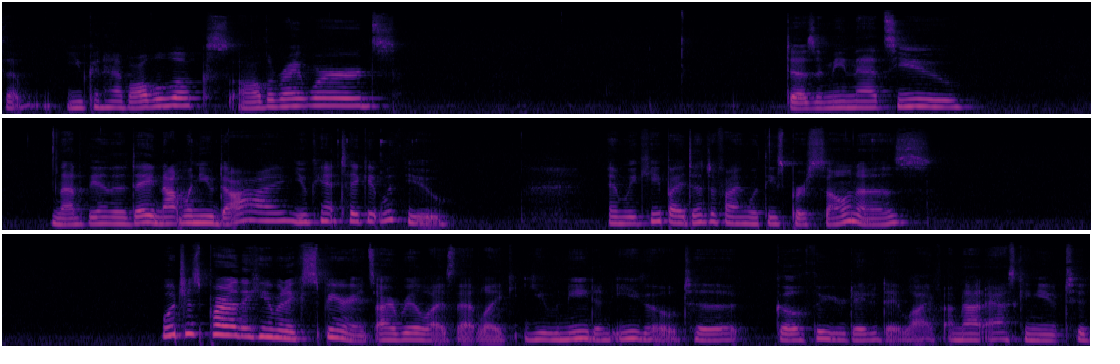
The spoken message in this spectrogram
So you can have all the looks, all the right words. Doesn't mean that's you. Not at the end of the day. Not when you die. You can't take it with you. And we keep identifying with these personas, which is part of the human experience. I realize that. Like, you need an ego to go through your day to day life. I'm not asking you to.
